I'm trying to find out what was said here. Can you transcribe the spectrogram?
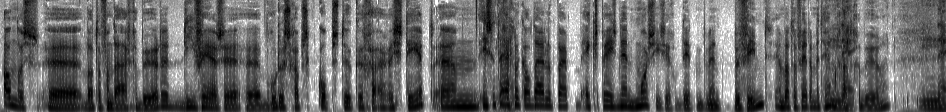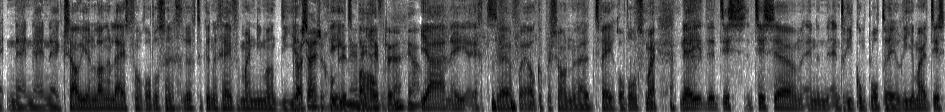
Anders eh, wat er vandaag gebeurde. Diverse eh, broederschapskopstukken gearresteerd. Ehm, is het eigenlijk al duidelijk waar ex-president Morsi zich op dit moment bevindt... en wat er verder met hem Nee. gaat gebeuren? Nee, nee, nee, nee. Ik zou je een lange lijst van roddels en geruchten kunnen geven... maar niemand die Daar het zijn ze goed weet, in, in behalve- Egypte, hè? Ja. nee, echt eh, voor elke persoon twee roddels. Maar nee, het is, het is en, en drie complottheorieën. Maar het is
